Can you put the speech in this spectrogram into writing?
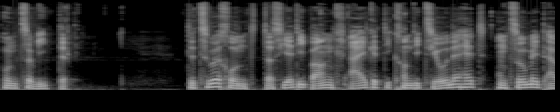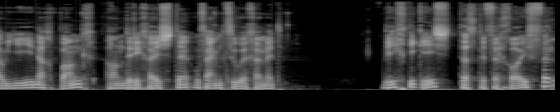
und so weiter. Dazu kommt, dass jede Bank eigene Konditionen hat und somit auch je nach Bank andere Kosten auf einem zukommen. Wichtig ist, dass der Verkäufer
